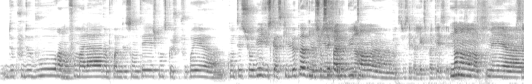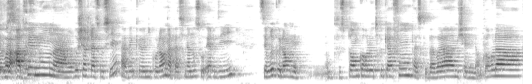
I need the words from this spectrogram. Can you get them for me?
de coups de bourre, un enfant malade, un problème de santé, je pense que je pourrais euh, compter sur lui jusqu'à ce qu'ils le peuvent. Bien sûr, c'est pas le but. Hein, euh... c'est pas de l'exploiter. Non, non, non, non. Mais euh, voilà. Après, nous, on, a, on recherche d'associés avec euh, Nicolas. On a passé une annonce au RDI. C'est vrai que là, on est, on pousse pas encore le truc à fond parce que bah voilà, Michel il est encore là,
